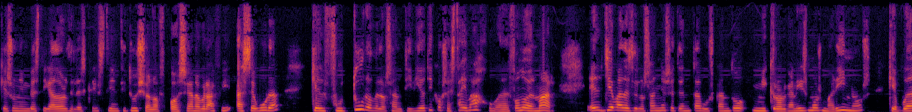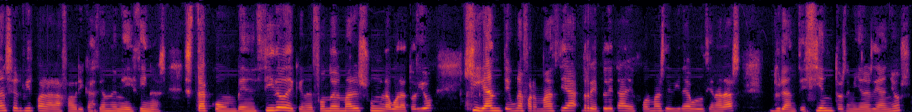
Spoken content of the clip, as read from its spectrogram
que es un investigador del Scripps Institution of Oceanography, asegura que el futuro de los antibióticos está ahí abajo, en el fondo del mar. Él lleva desde los años 70 buscando microorganismos marinos que puedan servir para la fabricación de medicinas. Está convencido de que en el fondo del mar es un laboratorio gigante, una farmacia repleta de formas de vida evolucionadas durante cientos de millones de años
